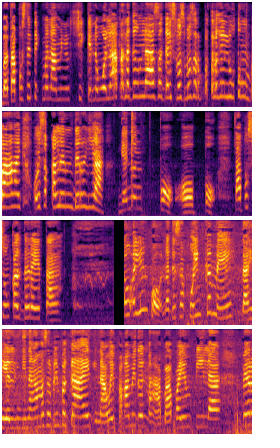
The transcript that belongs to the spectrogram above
ba? Tapos titikman namin yung chicken na wala talagang lasa, guys. Mas masarap pa talaga yung lutong bahay or sa kalenderya. Ganun po, opo. Tapos yung kaldereta, So, ayun po, na-disappoint kami dahil hindi na nga masarap yung pagkain, inaway pa kami doon, mahaba pa yung pila. Pero,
